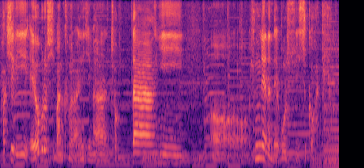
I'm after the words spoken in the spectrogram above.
확실히 에어브러쉬만큼은 아니지만 적당히 어, 흉내는 내볼 수 있을 것 같아요.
